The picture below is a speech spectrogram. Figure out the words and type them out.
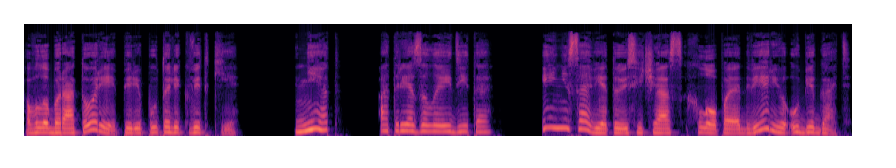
«В лаборатории перепутали квитки». «Нет», — отрезала Эдита, — «и не советую сейчас, хлопая дверью, убегать.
